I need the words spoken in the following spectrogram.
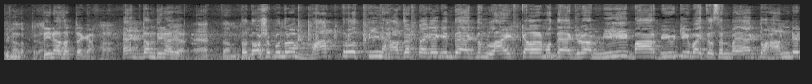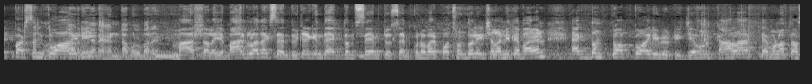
তিন হাজার টাকা। তিন হাজার টাকা? হ্যাঁ। একদম তিন হাজার? একদম তো দর্শক বন্ধুরা মাত্র তিন হাজার টাকায় কিন্তু একদম লাইট কালার মধ্যে একজোড়া মিলি বার বিউটি পাইতেছেন ভাই একদম হান্ড্রেড পার্সেন্ট কোয়ালিটি দেখেন ডাবল বারে মার্শাল এই যে বারগুলো দেখছেন দুইটার কিন্তু একদম সেম টু সেম কোনোবার পছন্দ হলে ইনশাল্লাহ নিতে পারেন একদম টপ কোয়ালিটি বিউটি যেমন কালার তেমন আপনার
